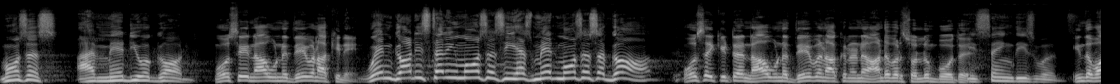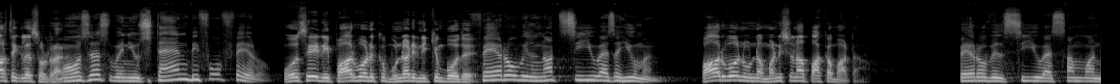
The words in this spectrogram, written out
Moses, I have made you a God. மோசே நான் உன்னை தேவனாக்கினேன் When God is telling Moses he has made Moses a God, மோசே கிட்ட நான் உன்னை தேவனாக்கணும்னு ஆண்டவர் சொல்லும் போது he's saying these words. இந்த வார்த்தைகளை சொல்றாரு Moses, when you stand before Pharaoh, மோசே நீ பார்வோனுக்கு முன்னாடி நிக்கும் போது Pharaoh will not see you as a human. பார்வோன் உன்னை மனுஷனா பார்க்க மாட்டான் Pharaoh will see you as someone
